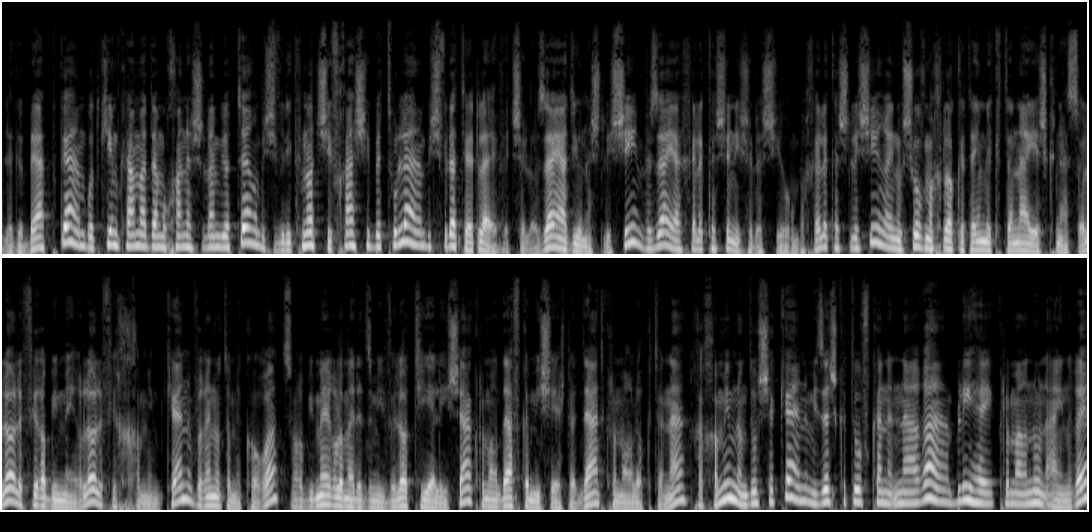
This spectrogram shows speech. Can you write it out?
לגבי הפגם, בודקים כמה אדם מוכן לשלם יותר בשביל לקנות שפחה שהיא בתולה בשביל לתת לעבד שלו. זה היה הדיון השלישי, וזה היה החלק השני של השיעור. בחלק השלישי ראינו שוב מחלוקת האם לקטנה יש קנס או לא, לפי רבי מאיר לא, לפי חכמים כן, וראינו את המקורות. רבי מאיר לומד את זה מ"ולא תהיה לאישה", כלומר דווקא מי שיש לה דעת, כלומר לא קטנה. חכמים למדו שכן, מזה שכתוב כאן נערה בלי כלומר נ"ע ר',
